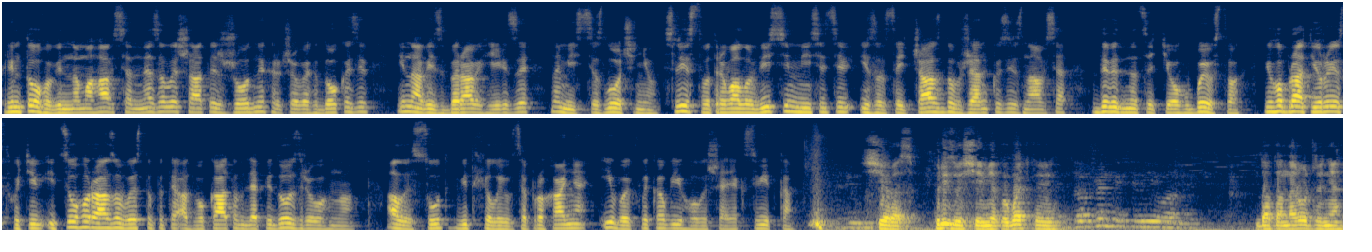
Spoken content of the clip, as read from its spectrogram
Крім того, він намагався не залишати жодних речових доказів і навіть збирав гільзи на місці злочинів. Слідство тривало 8 місяців, і за цей час Довженко зізнався в 19 вбивствах. Його брат юрист хотів і цього разу виступити адвокатом для підозрюваного, але суд відхилив це прохання і викликав його лише як свідка. Ще раз, прізвище ім'я по батькові, Довженко Сергій Іванович, дата народження,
